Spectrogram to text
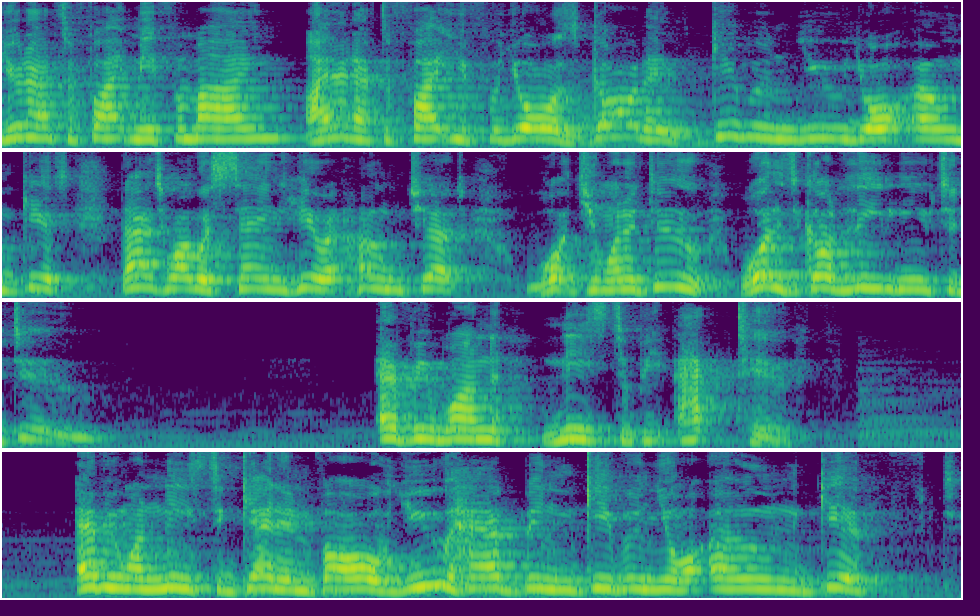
you don't have to fight me for mine. I don't have to fight you for yours. God has given you your own gifts. That's why we're saying here at Home Church, what do you want to do? What is God leading you to do? Everyone needs to be active. Everyone needs to get involved. You have been given your own gift.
